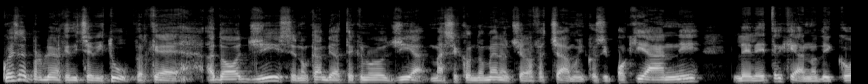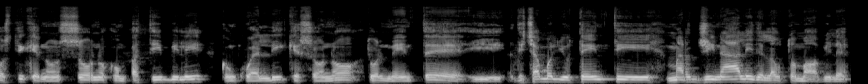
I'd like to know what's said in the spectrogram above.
Questo è il problema che dicevi tu, perché ad oggi se non cambia la tecnologia, ma secondo me non ce la facciamo in così pochi anni, le elettriche hanno dei costi che non sono compatibili con quelli che sono attualmente i, diciamo gli utenti marginali dell'automobile.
